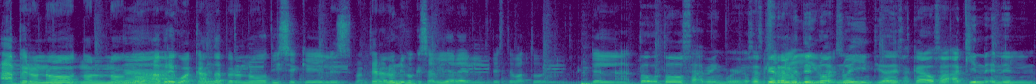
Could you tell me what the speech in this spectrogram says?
Ah, pero no, no, no, no, Nah. abre Wakanda, pero no dice que él es Pantera. Lo único que sabía era el de este vato, el, del... Ah, todo- todos saben, güey. O sea, es Pues que ahí, realmente no, no hay identidades acá. O sea, aquí en, en el,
